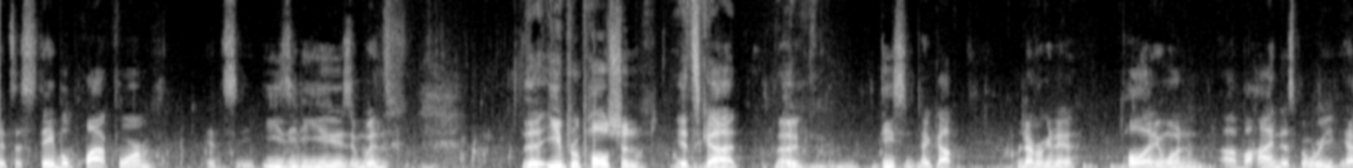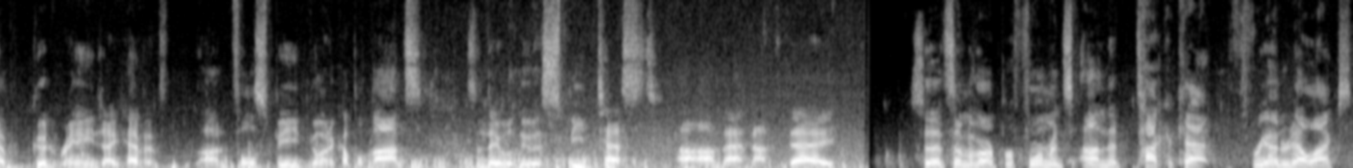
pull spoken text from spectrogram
it's a stable platform. It's easy to use, and with the e-propulsion, it's got a decent pickup. We're never going to pull anyone uh, behind us, but we have good range. I have it on full speed going a couple knots. Someday we'll do a speed test uh, on that, not today. So that's some of our performance on the Takacat 300LX.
